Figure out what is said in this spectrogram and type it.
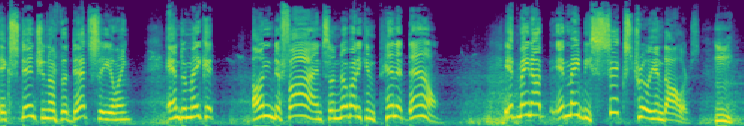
extension of the debt ceiling and to make it undefined so nobody can pin it down? It may not, it may be $6 trillion. Mm.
